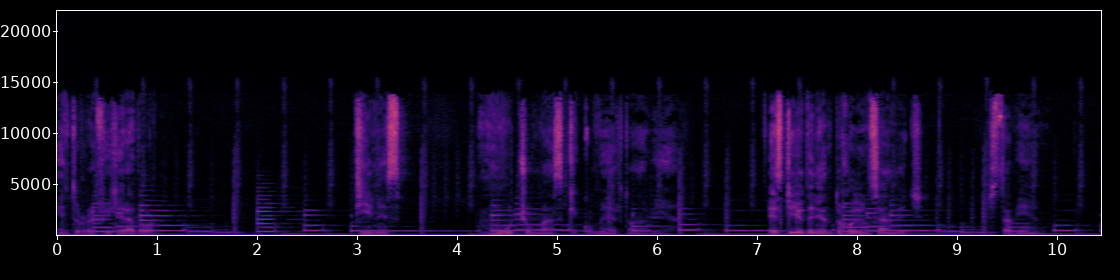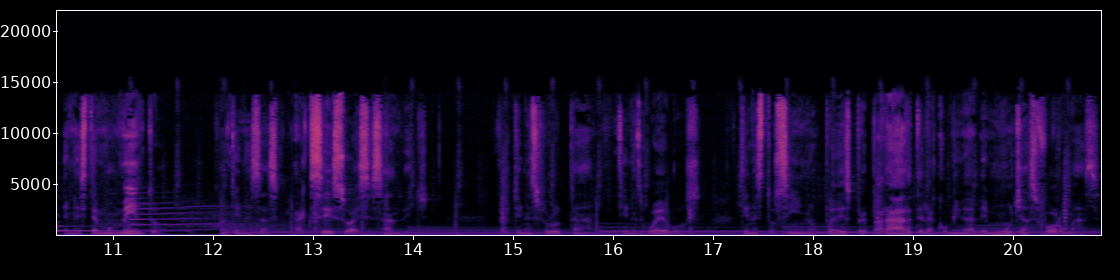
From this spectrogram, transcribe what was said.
en tu refrigerador, tienes mucho más que comer todavía. Es que yo tenía antojo de un sándwich. Está bien. En este momento no tienes acceso a ese sándwich. Pero tienes fruta, tienes huevos, tienes tocino. Puedes prepararte la comida de muchas formas.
